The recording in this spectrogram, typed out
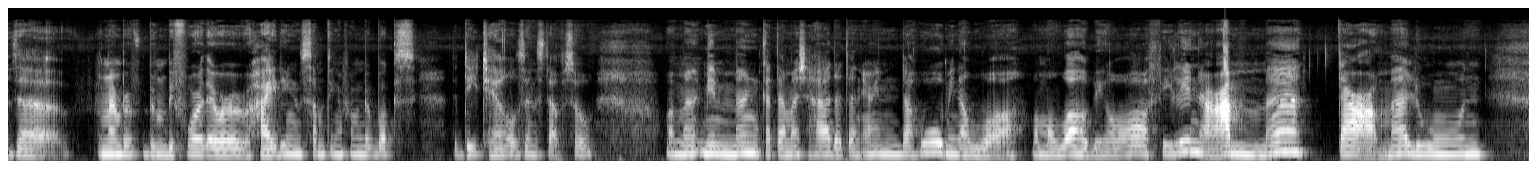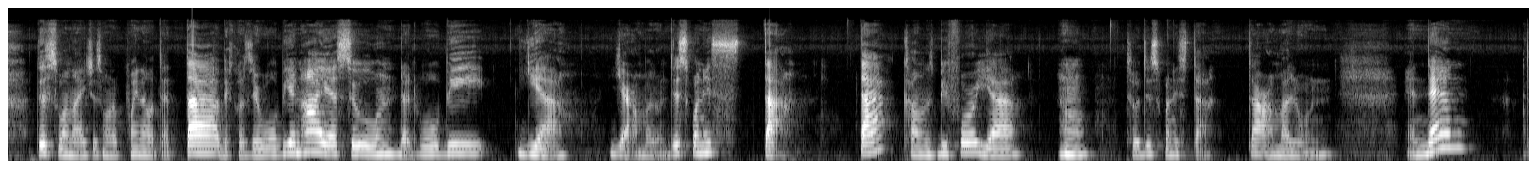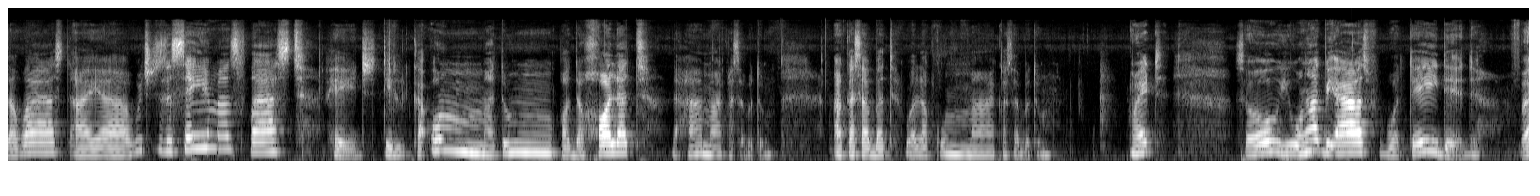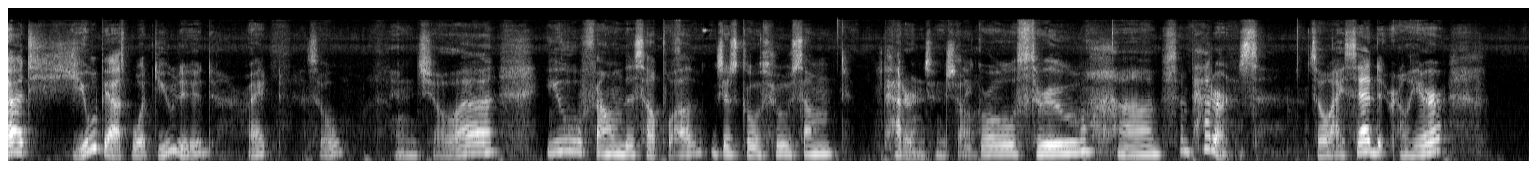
the remember before they were hiding something from the books, the details and stuff. So وممن كتم شهادة عنده من الله وما الله بغافل عما تعملون this one, I just want to point out that that, because there will be an ayah soon, that will be yeah, yeah, Ramadan. This one is ta. Ta comes before ya. Hmm. so this one is ta. Ta'amalun. And then the last ayah, which is the same as last page. Tilka ummatun qad khalat laha ma kasabatum. Akasabat walakum ma kasabatum. Right? So you will not be asked what they did, but you will be asked what you did right so inshallah you found this helpful i'll just go through some patterns inshallah go through um, some patterns so i said earlier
